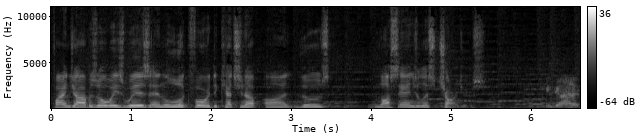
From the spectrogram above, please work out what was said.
Fine job as always, Wiz, and look forward to catching up on those Los Angeles Chargers. You got it.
